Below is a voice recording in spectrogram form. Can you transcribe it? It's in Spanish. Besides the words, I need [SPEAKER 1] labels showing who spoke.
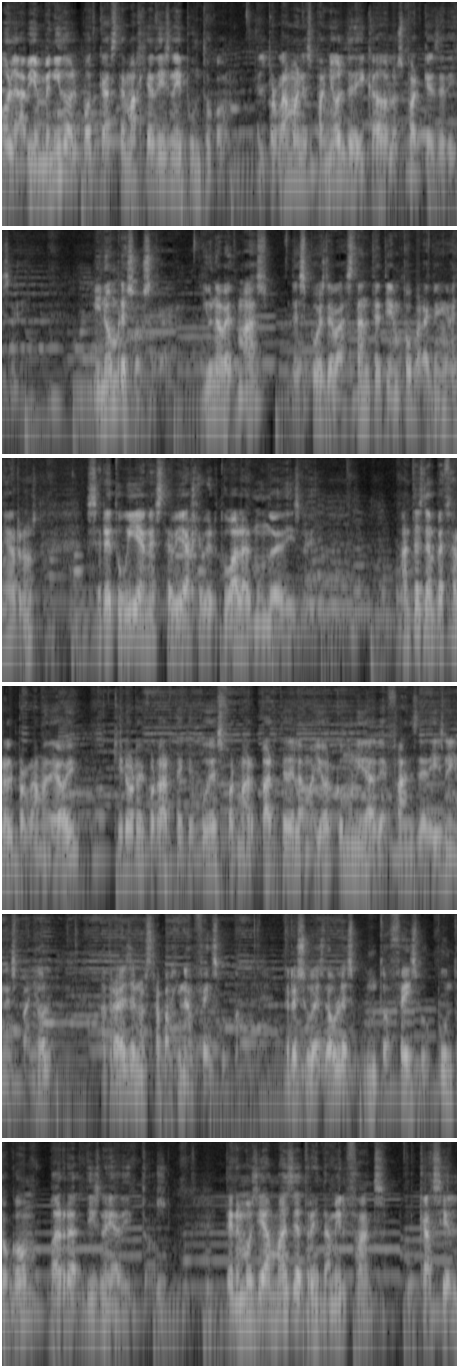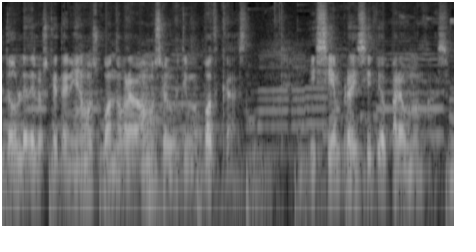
[SPEAKER 1] Hola, bienvenido al podcast de magiadisney.com, el programa en español dedicado a los parques de Disney. Mi nombre es Oscar y una vez más, después de bastante tiempo para que engañarnos, seré tu guía en este viaje virtual al mundo de Disney. Antes de empezar el programa de hoy, quiero recordarte que puedes formar parte de la mayor comunidad de fans de Disney en español a través de nuestra página en Facebook, www.facebook.com barra disneyadictos. Tenemos ya más de 30.000 fans, casi el doble de los que teníamos cuando grabamos el último podcast, y siempre hay sitio para uno más.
